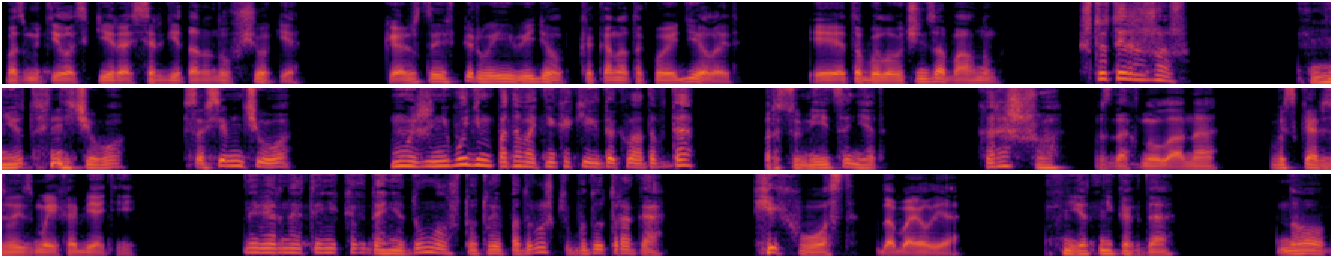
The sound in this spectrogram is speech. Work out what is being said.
Возмутилась Кира, сердито надув щеки. Кажется, я впервые видел, как она такое делает и это было очень забавным. «Что ты ржешь?» «Нет, ничего. Совсем ничего. Мы же не будем подавать никаких докладов, да?» «Разумеется, нет». «Хорошо», — вздохнула она, выскальзывая из моих объятий. «Наверное, ты никогда не думал, что твоей подружке будут рога». «И хвост», — добавил я. «Нет, никогда. Но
